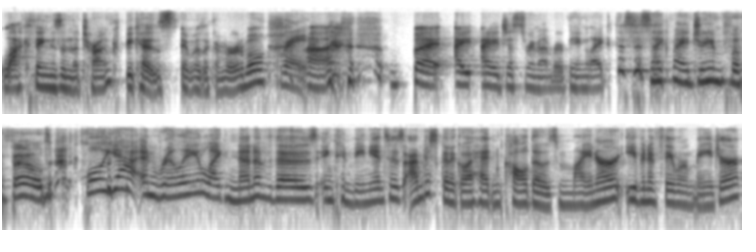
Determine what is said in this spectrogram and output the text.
lock things in the trunk because it was a convertible. Right. Uh, but I, I just remember being like, this is like my dream fulfilled. well, yeah. And really, like, none of those inconveniences, I'm just going to go ahead and call those minor, even if they were major,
